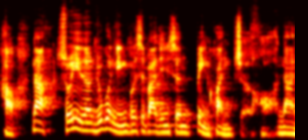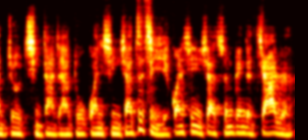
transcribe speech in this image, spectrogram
好，那所以呢，如果您不是帕金森病患者哈，那就请大家多关心一下自己，也关心一下身边的家人。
